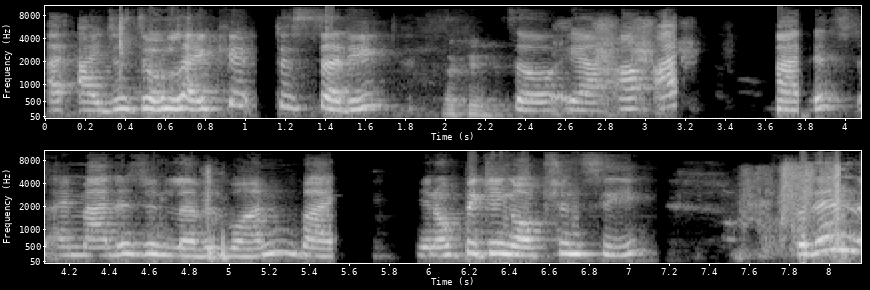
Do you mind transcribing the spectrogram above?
I, I just don't like it to study. Okay. So yeah, I, I managed. I managed in level one by you know picking option C, but then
